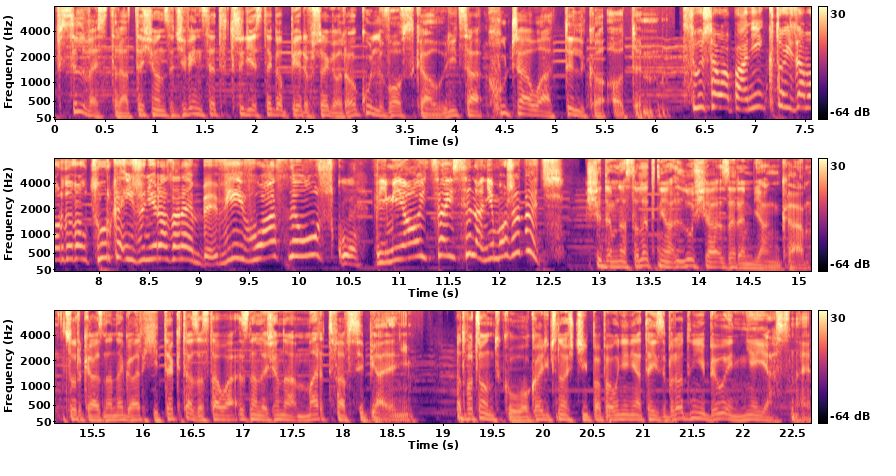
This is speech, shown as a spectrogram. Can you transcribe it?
W Sylwestra 1931 roku lwowska ulica huczała tylko o tym. Słyszała pani? Ktoś zamordował córkę inżyniera Zaręby w jej własnym łóżku. W imię ojca i syna nie może być. 17-letnia Lusia Zarębianka, córka znanego architekta, została znaleziona martwa w sypialni. Od początku okoliczności popełnienia tej zbrodni były niejasne.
